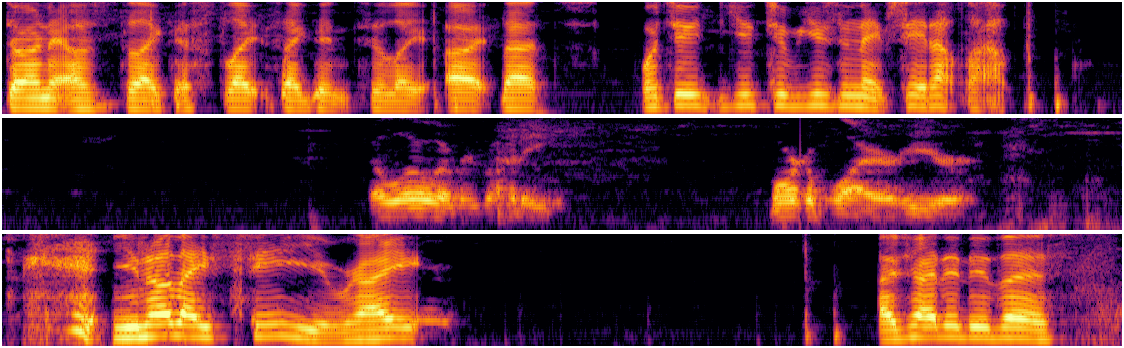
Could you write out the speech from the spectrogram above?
darn it, I was like a slight second to like, alright, that's what's your YouTube username? Say it out loud. Hello, everybody. Markiplier here. You know they see you, right? I try to do this.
